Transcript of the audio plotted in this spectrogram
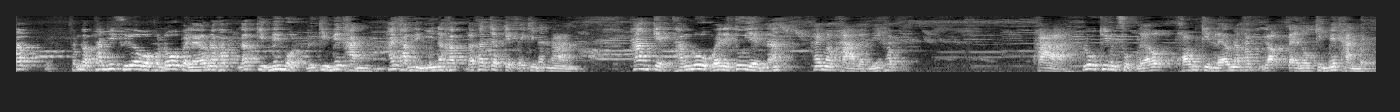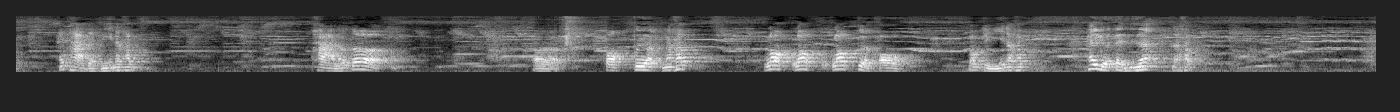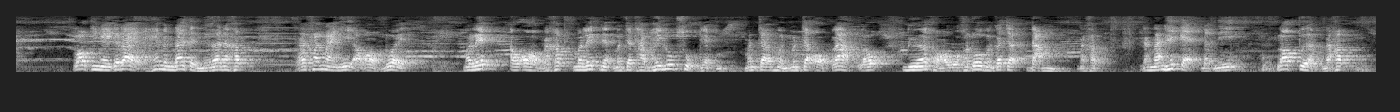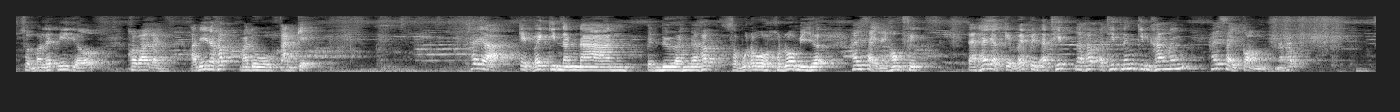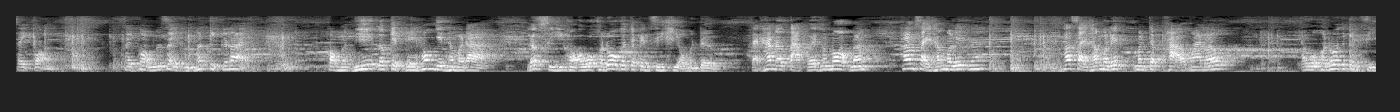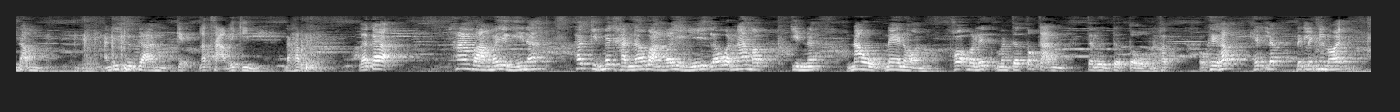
นะครับสำหรับท่านที่ซื้ออะโวคาโดไปแล้วนะครับ แล้วกินไม่หมดหรือกินไม่ทัน ให้ทำอย่างนี้นะครับ แล้วท่านจะเก็บไว้กินนานๆห้ามเก็บทั้งลูกไว้ในตู้เย็นนะ ให้มาผ่าแบบนี้ครับ ผ่าลูกที่มันสุกแล้ว พร้อมกินแล้วนะครับแล้วแต่เรากินไม่ทัน ให้ผ่าแบบนี้นะครับ ผ่าแล้วก็เอ่อปอกเปลือกนะครับ ลอกลอกลอกเปลือกออกลอกอย่างนี้นะครับ ให้เหลือแต่เนื้อนะครับลอกยังไงก็ได้ให้มันได้แต่เนื้อนะครับแล้วข้างในนี้เอาออกด้วยเมล็ดเอาออกนะครับเมล็ดเนี่ยมันจะทำให้ลูกสุกเนี่ยมันจะเหมือนมันจะออกรากแล้วเนื้อของอะโวคาโดมันก็จะดำนะครับ ดังนั้นให้แกะแบบนี้รอบเปลือกนะครับ ส่วนเมล็ดนี้เดี๋ยวค่อยว่ากัน อันนี้นะครับมาดูการเก็บ ถ้าอยากเก็บไว้กินนานๆ เป็นเดือนนะครับ สมมติอะโวคาโดมีเยอะให้ใส่ในห้องฟิตแต่ถ้าอยากเก็บไว้เป็นอาทิตย์นะครับ อาทิตย์นึงกินครั้งนึงให้ใส่กล่องนะครับ ใส่กล่อง ใส่กล่องหรือใส่ถุงพลาสติกก็ได้ กล่องแบบนี้เราเก็บในห้องเย็นธรรมดา แล้วสีของอะโวคาโดก็จะเป็นสีเขียวเหมือนเดิม แต่ท่านเอาตากไว้ข้างนอกนะ ห้ามใส่ทั้งเมล็ดนะ ถ้าใส่ทั้งเมล็ดมันจะผ่าออกมาแล้วอะโวคาโดจะเป็นสีดำ อันนี้คือการเก็บรักษาไว้กินนะครับ แล้วก็ห้ามวางไว้อย่างนี้นะ ถ้ากินไม่ทันนะวางไว้อย่างนี้ แล้ววันหน้ามากินนะเน่าแน่นอน เพราะเมล็ดมันจะต้องการเจริญเติบโตนะครับ โอเคครับ เคล็ดลับเล็ก ๆ น้อยๆ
